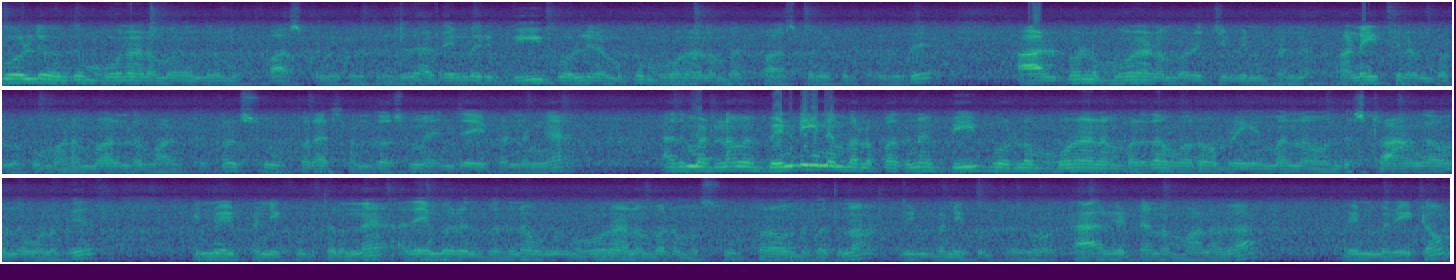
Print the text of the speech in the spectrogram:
போல்லையும் வந்து மூணாம் நம்பர் வந்து நமக்கு பாஸ் பண்ணி கொடுத்துருக்குது. அதேமாதிரி பி போல்லையும் நமக்கு மூணாம் நம்பர் பாஸ் பண்ணி கொடுத்துருக்குது. ஆல் போல் மூணாம் நம்பர் வச்சு வின் பண்ண. அனைத்து நண்பர்களுக்கும் மனமார்ந்த வாழ்த்துக்கள். சூப்பராக சந்தோஷமாக என்ஜாய் பண்ணுங்கள் அது மட்டும் இல்லாமல் பெண்டிங் நம்பரில் பார்த்தீங்கன்னா பி போர்டில் மூணாம் நம்பர் தான் வரும் அப்படிங்கிற மாதிரி நான் வந்து ஸ்ட்ராங்காக வந்து உங்களுக்கு இன்வைட் பண்ணி கொடுத்துருந்தேன். அதேமாதிரி வந்து பார்த்தீங்கன்னா உங்களுக்கு மூணாம் நம்பர் நம்ம சூப்பராக வந்து பார்த்தீங்கன்னா வின் பண்ணி கொடுத்துருக்கோம் டார்கெட்டை நம்ம அழகாக வின் பண்ணிட்டோம்.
